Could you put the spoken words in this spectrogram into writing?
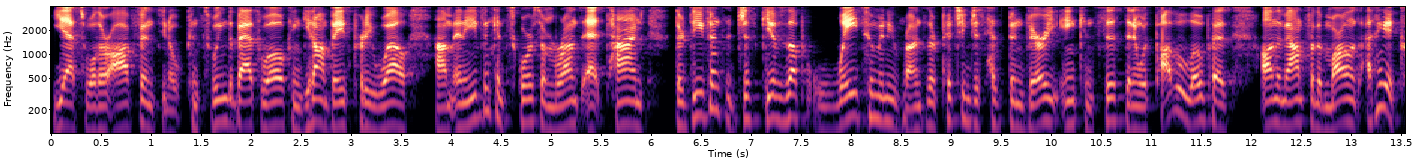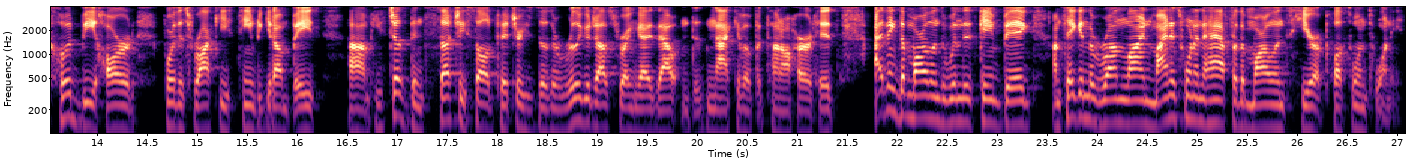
Yes, while their offense, you know, can swing the bats well, can get on base pretty well, um, and even can score some runs at times. Their defense just gives up way too many runs. Their pitching just has been very inconsistent. And with Pablo Lopez on the mound for the Marlins, I think it could be hard for this Rockies team to get on base. Um, he's just been such a solid pitcher. He does a really good job striking guys out and does not give up a ton of hard hits. I think the Marlins win this game big. I'm taking the run line minus one and a half for the Marlins here at plus 120.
